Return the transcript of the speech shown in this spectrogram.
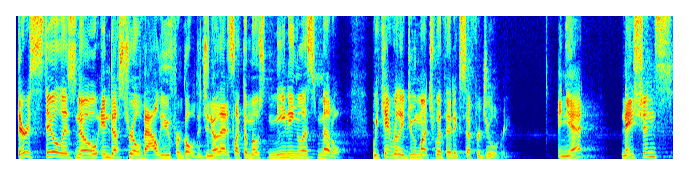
there is still is no industrial value for gold. Did you know that? It's like the most meaningless metal. We can't really do much with it except for jewelry. And yet, nations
